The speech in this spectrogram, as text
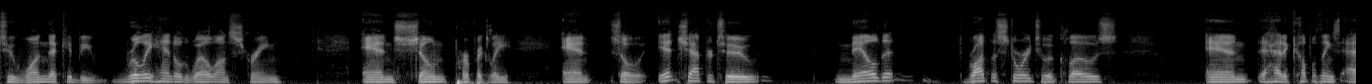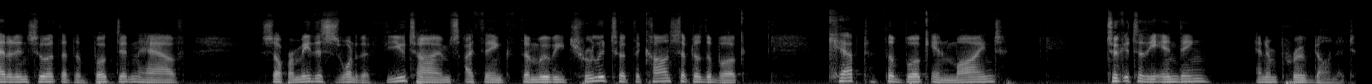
to one that could be really handled well on screen and shown perfectly and so it, chapter two, nailed it, brought the story to a close, and it had a couple things added into it that the book didn't have. So for me, this is one of the few times I think the movie truly took the concept of the book, kept the book in mind, took it to the ending, and improved on it.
